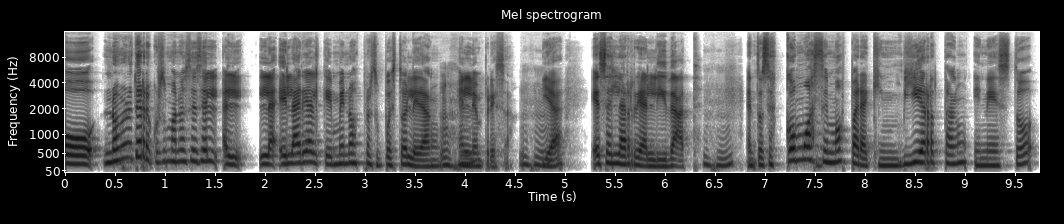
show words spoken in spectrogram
o normalmente recursos humanos es el, el, la- el área al que menos presupuesto le dan en la empresa. ¿ya? Esa es la realidad. Entonces, ¿cómo hacemos para que inviertan en esto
